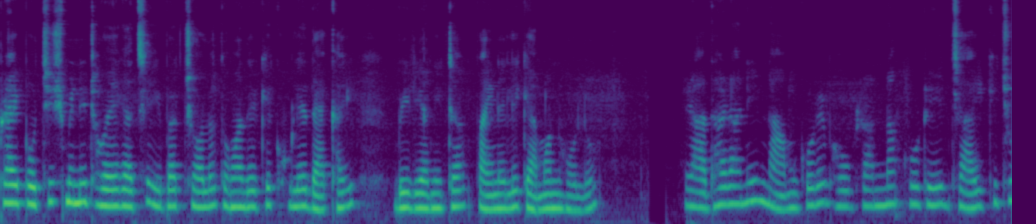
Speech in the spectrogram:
প্রায় পঁচিশ মিনিট হয়ে গেছে, এবার চলো তোমাদেরকে খুলে দেখাই বিরিয়ানিটা ফাইনালি কেমন হলো। রাধারানীর নাম করে ভোগ রান্না করে যাই কিছু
